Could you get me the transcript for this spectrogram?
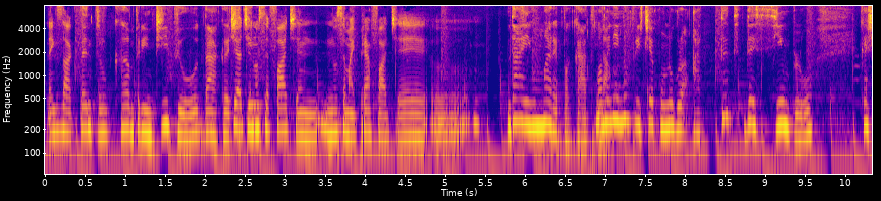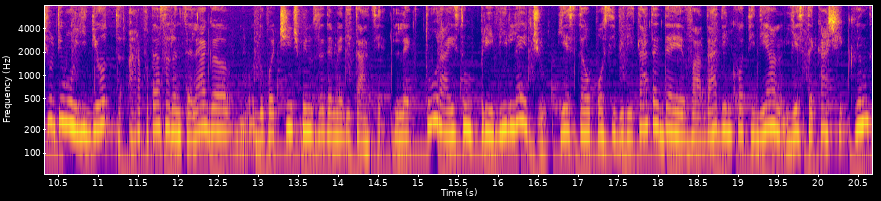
exact. Pentru că, în principiu, dacă Ceea citim... ce nu se face, nu se mai prea face... Uh... Da, e un mare păcat. Da. Oamenii da. nu pricep un lucru atât de simplu ca și ultimul idiot ar putea să-l înțeleagă după 5 minute de meditație. Lectura este un privilegiu, este o posibilitate de a evada din cotidian. Este ca și când,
